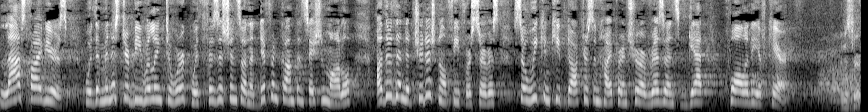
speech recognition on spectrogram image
last five years, would the minister be willing to work with physicians on a different compensation model other than the traditional fee-for-service so we can keep doctors in High Prairie and ensure our residents get quality of care? Minister.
